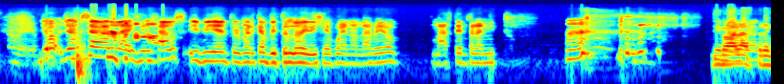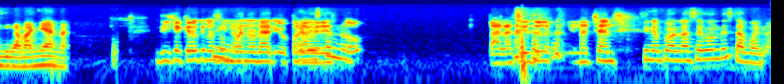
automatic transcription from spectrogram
esa medio Yo, yo empecé a ver la de Hill House y vi el primer capítulo y dije, bueno, la veo más tempranito. Sí, no a las dijeron- 3 de la mañana. Dije, creo que no es Sí, un no. buen horario para Pero ver esto. A las 10 de la mañana, chance. Sí, no, pero la segunda está buena.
